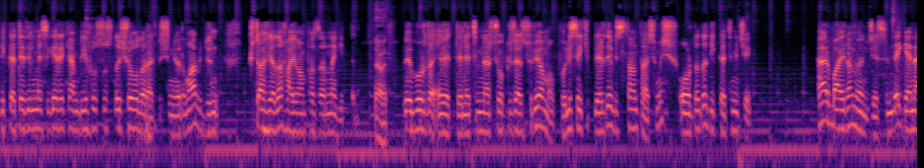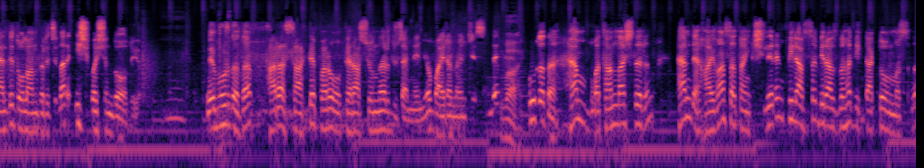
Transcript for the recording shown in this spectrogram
dikkat edilmesi gereken bir husus da şu olarak düşünüyorum abi. Dün Kütahya'da hayvan pazarına gittim. Evet. Ve burada evet denetimler çok güzel sürüyor ama polis ekipleri de bir stand açmış. Orada da dikkatimi çekti. Her bayram öncesinde genelde dolandırıcılar iş başında oluyor. Ve burada da para, sahte para operasyonları düzenleniyor bayram öncesinde. Vay. Burada da hem vatandaşların hem de hayvan satan kişilerin bilhassa biraz daha dikkatli olmasını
